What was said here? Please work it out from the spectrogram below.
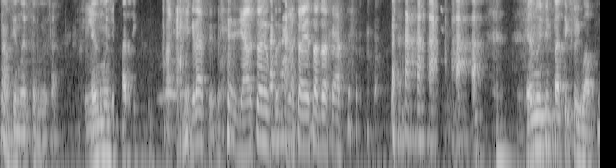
haciendo eso, güey. O sea, sí. es muy simpático. Gracias, ya pus- ya hasta me sonrojaste. Es muy simpático y guapo.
